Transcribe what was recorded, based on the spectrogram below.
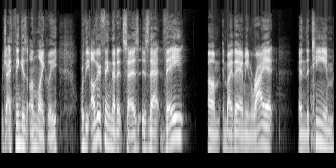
which I think is unlikely. Or the other thing that it says is that they, um, and by they I mean Riot and the team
